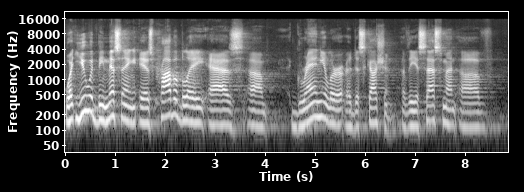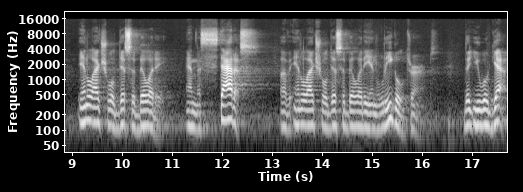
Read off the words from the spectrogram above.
What you would be missing is probably as uh, granular a discussion of the assessment of intellectual disability and the status of intellectual disability in legal terms that you will get.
